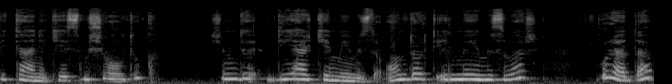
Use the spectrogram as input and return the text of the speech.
bir tane kesmiş olduk şimdi diğer kemiğimizde 14 ilmeğimiz var burada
